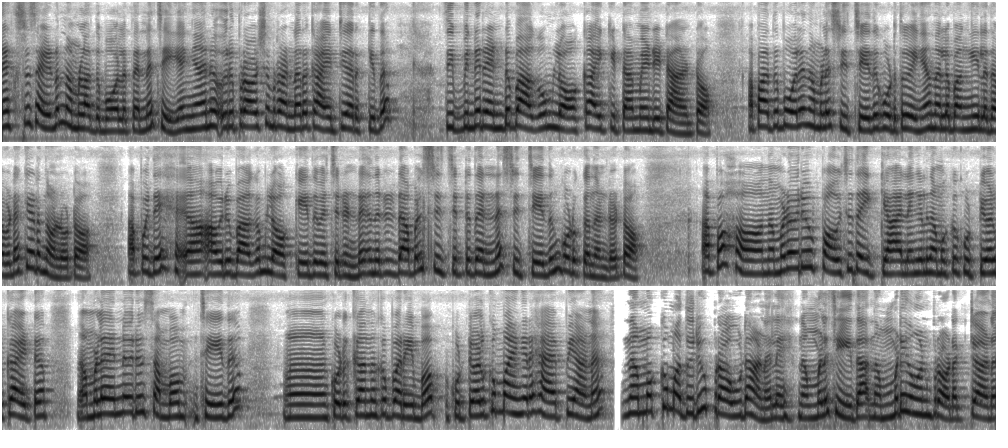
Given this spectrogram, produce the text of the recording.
നെക്സ്റ്റ് സൈഡും നമ്മൾ അതുപോലെ തന്നെ ചെയ്യാം. ഞാൻ ഒരു പ്രാവശ്യം റണ്ണർ കയറ്റി ഇറക്കിയത് സിബിന്റെ രണ്ട് ഭാഗവും ലോക്കായി കിട്ടാൻ വേണ്ടിയിട്ടാണ് കേട്ടോ അപ്പോൾ അതുപോലെ നമ്മൾ സ്റ്റിച്ച് ചെയ്ത് കൊടുത്തു കഴിഞ്ഞാൽ നല്ല ഭംഗിയില്ലത് അവിടെ കിടന്നോളൂ കേട്ടോ അപ്പോൾ ഇതേ ആ, ഒരു ഭാഗം ലോക്ക് ചെയ്ത് വെച്ചിട്ടുണ്ട്. എന്നിട്ട് ഡബിൾ സ്റ്റിച്ചിട്ട് തന്നെ സ്റ്റിച്ച് ചെയ്തും കൊടുക്കുന്നുണ്ട് കേട്ടോ അപ്പോൾ നമ്മുടെ ഒരു പൗച്ച് തയ്ക്കുക അല്ലെങ്കിൽ നമുക്ക് കുട്ടികൾക്കായിട്ട് നമ്മൾ തന്നെ ഒരു സംഭവം ചെയ്ത് കൊടുക്കുക എന്നൊക്കെ പറയുമ്പോൾ കുട്ടികൾക്കും ഭയങ്കര ഹാപ്പിയാണ്. നമുക്കും അതൊരു പ്രൗഡാണ് അല്ലേ? നമ്മൾ ചെയ്ത നമ്മുടെ ഓൺ പ്രോഡക്റ്റാണ്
